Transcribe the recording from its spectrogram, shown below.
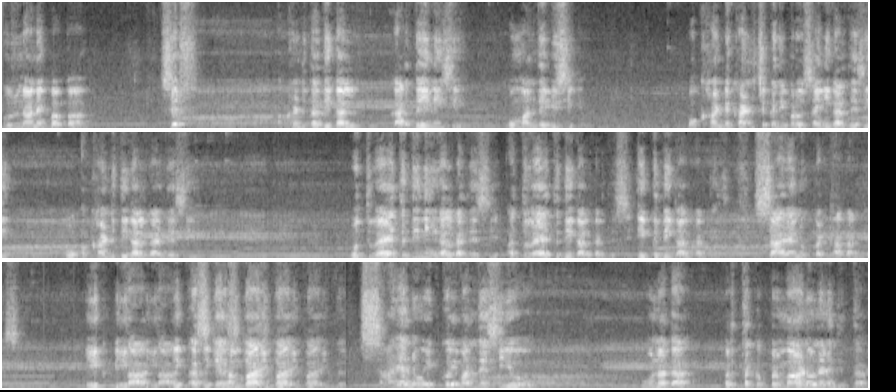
ਗੁਰੂ ਨਾਨਕ ਬਾਬਾ ਸਿਰਫ ਅਖੰਡਤਾ ਦੀ ਗੱਲ ਕਰਦੇ ਹੀ ਨਹੀਂ ਸੀ, ਉਹ ਮੰਨਦੇ ਵੀ ਸੀਗੇ। ਉਹ ਖੰਡ ਖੰਡ ਚ ਕਦੀ ਭਰੋਸਾ ਹੀ ਨਹੀਂ ਕਰਦੇ ਸੀ। ਉਹ ਅਖੰਡ ਦੀ ਗੱਲ ਕਰਦੇ ਸੀ। ਉਹ ਦ્વੈਤ ਦੀ ਨਹੀਂ ਗੱਲ ਕਰਦੇ ਸੀ, ਅਦਵੈਤ ਦੀ ਗੱਲ ਕਰਦੇ ਸੀ, ਇੱਕ ਦੀ ਗੱਲ ਕਰਦੇ ਸੀ। ਸਾਰਿਆਂ ਨੂੰ ਇਕੱਠਾ ਕਰਦੇ ਸੀ। ਇੱਕ ਪਿਤਾ, ਇੱਕ ਕੇ ਹਮ ਬਾਰੀ ਬਾਰੀ ਸਾਰਿਆਂ ਨੂੰ ਇੱਕੋ ਹੀ ਮੰਨਦੇ ਸੀ ਉਹ। ਉਹਨਾਂ ਦਾ ਪ੍ਰਤੱਖ ਪ੍ਰਮਾਣ ਉਹਨਾਂ ਨੇ ਦਿੱਤਾ,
